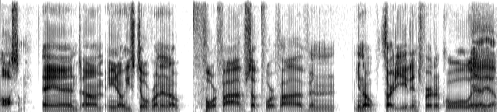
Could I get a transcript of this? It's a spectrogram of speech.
awesome. and um, you know he's still running a four five sub four five and you know thirty eight inch vertical and Yeah, yeah.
